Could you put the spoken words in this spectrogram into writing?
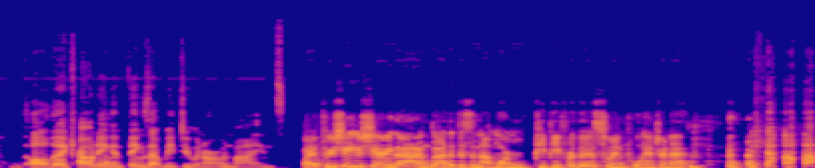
all the accounting and things that we do in our own minds. Well, I appreciate you sharing that. I'm glad that this is not more PP for the swimming pool internet.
